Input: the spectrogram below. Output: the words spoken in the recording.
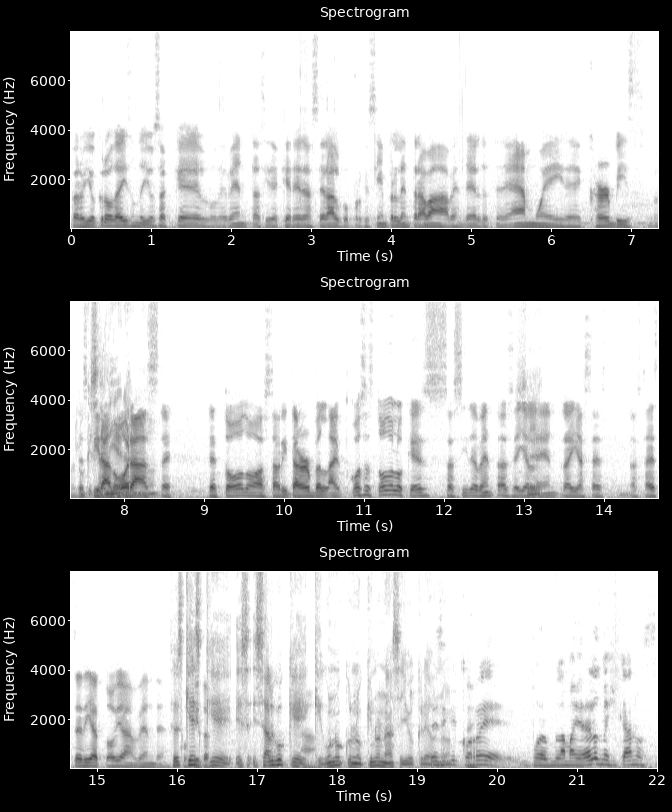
pero yo creo de ahí es donde yo saqué lo de ventas y de querer hacer algo, porque siempre le entraba a vender de, de Amway, de Kirby's, de aspiradoras, de, de todo, hasta ahorita Herbalife, cosas, todo lo que es así de ventas, ella Sí. le entra y hasta, es- hasta este día todavía vende. ¿Sabes qué? Es que es, es algo que, Ah. que uno con lo que uno nace, yo creo, Dice ¿no? que corre por la mayoría de los mexicanos. Es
